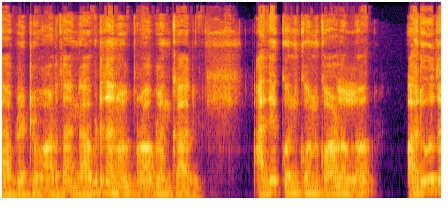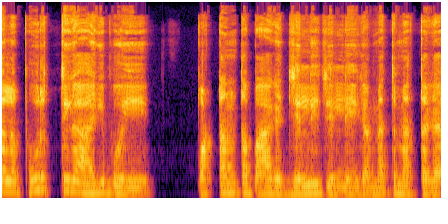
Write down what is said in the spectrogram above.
టాబ్లెట్‌లు వాడతాం కాబట్టి దానివల్ల ప్రాబ్లం కాదు. అదే కొన్ని కొన్ని కోళ్ళల్లో అరుగుదల పూర్తిగా ఆగిపోయి పొట్టంతా బాగా జెల్లీ జెల్లీగా, మెత్త మెత్తగా,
